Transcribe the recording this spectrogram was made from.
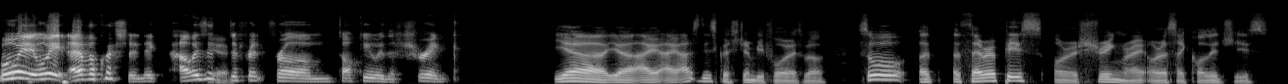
well, wait, wait. I have a question. Like, how is it Yeah. different from talking with a shrink? Yeah, yeah. I, I asked this question before as well. So a, a therapist or a shrink, right? Or a psychologist,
